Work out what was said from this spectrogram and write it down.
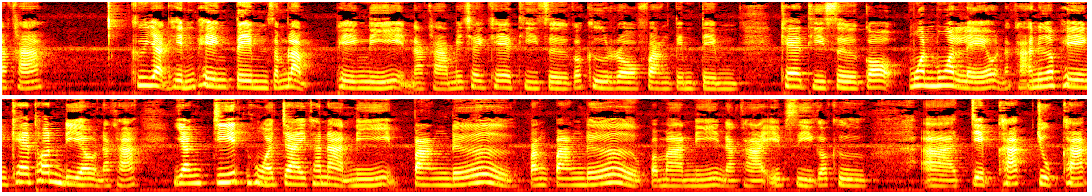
นะคะ คืออยากเห็นเพลงเต็มสำหรับเพลงนี้นะคะ ไม่ใช่แค่ทีเซอร์ก็คือรอฟังเต็มๆ แค่ทีเซอร์ก็ม่วนๆแล้วนะคะ เนื้อเพลงแค่ท่อนเดียวนะคะ ยังจี๊ดหัวใจขนาดนี้ปังเด้อปังปังเด้อประมาณนี้นะคะ FC ก็คืออ่าเจ็บคักจุกคัก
